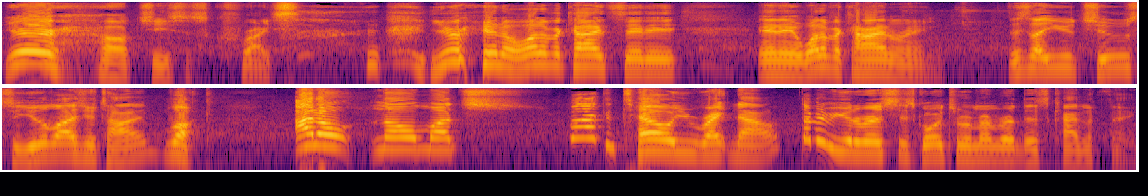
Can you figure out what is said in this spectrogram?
You're oh Jesus Christ. You're in a one of a kind city in a one of a kind ring. This is how you choose to utilize your time? Look, I don't know much, but I can tell you right now, WWE Universe is going to remember this kind of thing.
